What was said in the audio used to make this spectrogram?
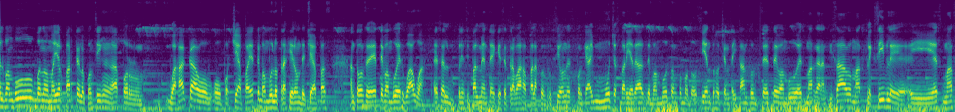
el bambú, bueno, mayor parte lo consiguen ah, por Oaxaca o, por Chiapas. Este bambú lo trajeron de Chiapas, entonces este bambú es guagua, es el principalmente que se trabaja para las construcciones porque hay muchas variedades de bambú, son como 280 y tantos. Este bambú es más garantizado, más flexible y es más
